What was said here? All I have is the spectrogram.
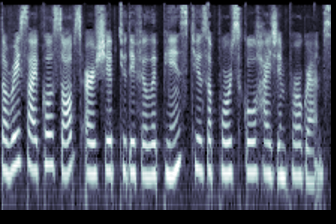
The recycled soaps are shipped to the Philippines to support school hygiene programs.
